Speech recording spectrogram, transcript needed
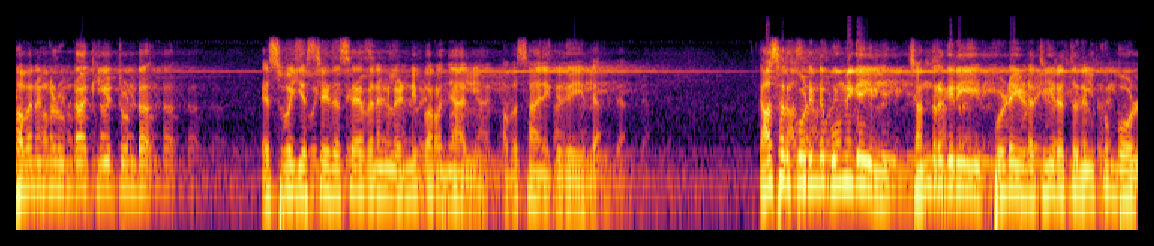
ഭവനങ്ങൾ ഉണ്ടാക്കിയിട്ടുണ്ട്. എസ് വൈ എസ് ചെയ്ത സേവനങ്ങൾ എണ്ണി പറഞ്ഞാൽ അവസാനിക്കുകയില്ല. കാസർഗോഡിന്റെ ഭൂമികയിൽ ചന്ദ്രഗിരി പുഴയുടെ തീരത്ത് നിൽക്കുമ്പോൾ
